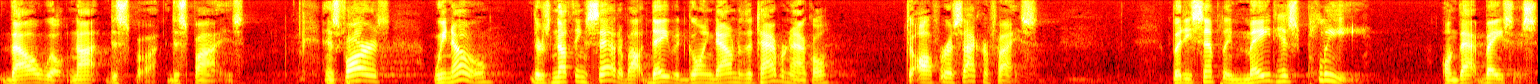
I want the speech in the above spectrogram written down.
thou wilt not despise. As far as we know, there's nothing said about David going down to the tabernacle to offer a sacrifice. But he simply made his plea on that basis.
